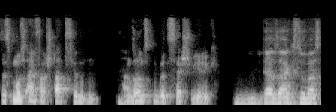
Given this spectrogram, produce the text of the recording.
das muss einfach stattfinden. Mhm. Ansonsten wird es sehr schwierig. Da sagst du was.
